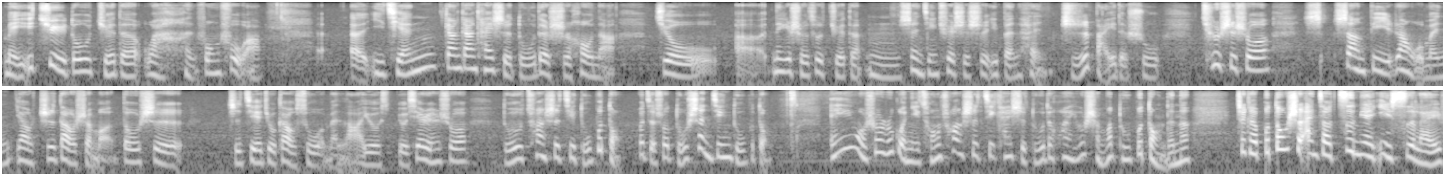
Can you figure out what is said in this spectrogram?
每一句都觉得哇，很丰富啊。呃，以前刚刚开始读的时候呢，就呃那个时候就觉得，嗯，圣经确实是一本很直白的书，就是说，上上帝让我们要知道什么，都是直接就告诉我们了。有有些人说。读创世纪读不懂，或者说读圣经读不懂，哎，我说如果你从创世纪开始读的话，有什么读不懂的呢？这个不都是按照字面意思来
